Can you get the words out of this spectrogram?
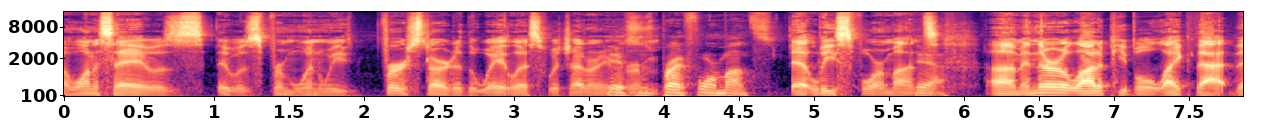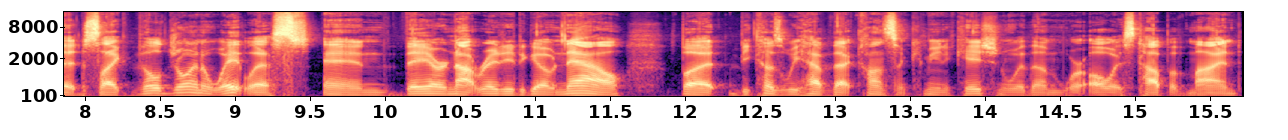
I want to say it was it was from when we first started the wait list, which I don't even This remember is probably four months. at least four months. Um, and there are a lot of people like that that just like they'll join a wait list and they are not ready to go now, but because we have that constant communication with them, we're always top of mind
